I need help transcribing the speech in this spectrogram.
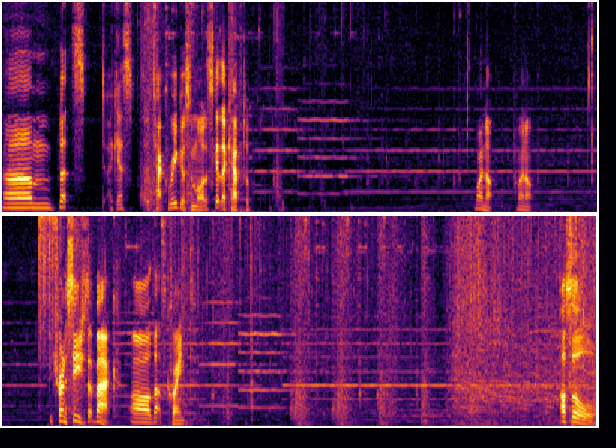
Um, let's, I guess, attack Riga some more. Let's get their capital. Why not? Why not? You're trying to siege that back? Oh, that's quaint. Hustle!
